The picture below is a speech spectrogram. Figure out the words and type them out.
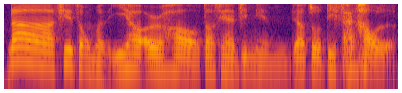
那其实从我们一号、二号到现在今年要做第三号了，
